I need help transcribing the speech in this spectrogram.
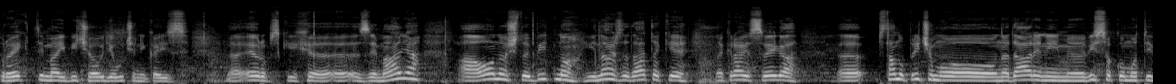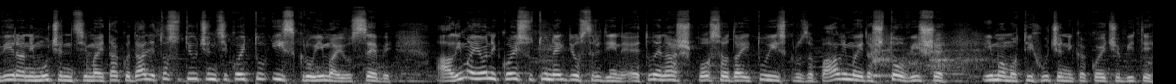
projektima i bit će ovdje učenika iz europskih zemalja, a ono što je bitno i naš zadatak je na kraju svega e, stalno pričamo o nadarenim, visoko motiviranim učenicima i tako dalje. To su ti učenici koji tu iskru imaju u sebi. Ali ima i oni koji su tu negdje u sredini. E tu je naš posao da i tu iskru zapalimo i da što više imamo tih učenika koji će biti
